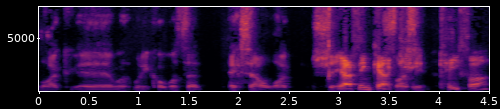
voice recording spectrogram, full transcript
like uh, what, what do you call what's that Excel like sheet? yeah, I think uh, Ke- Kiefer.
